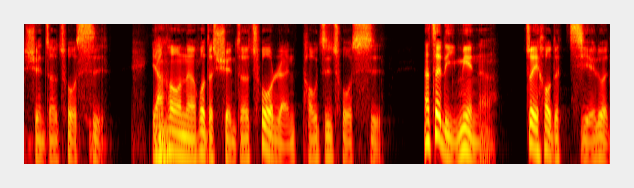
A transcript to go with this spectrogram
选择错事，然后呢，或者选择错人，投资错事，那这里面呢，最后的结论，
